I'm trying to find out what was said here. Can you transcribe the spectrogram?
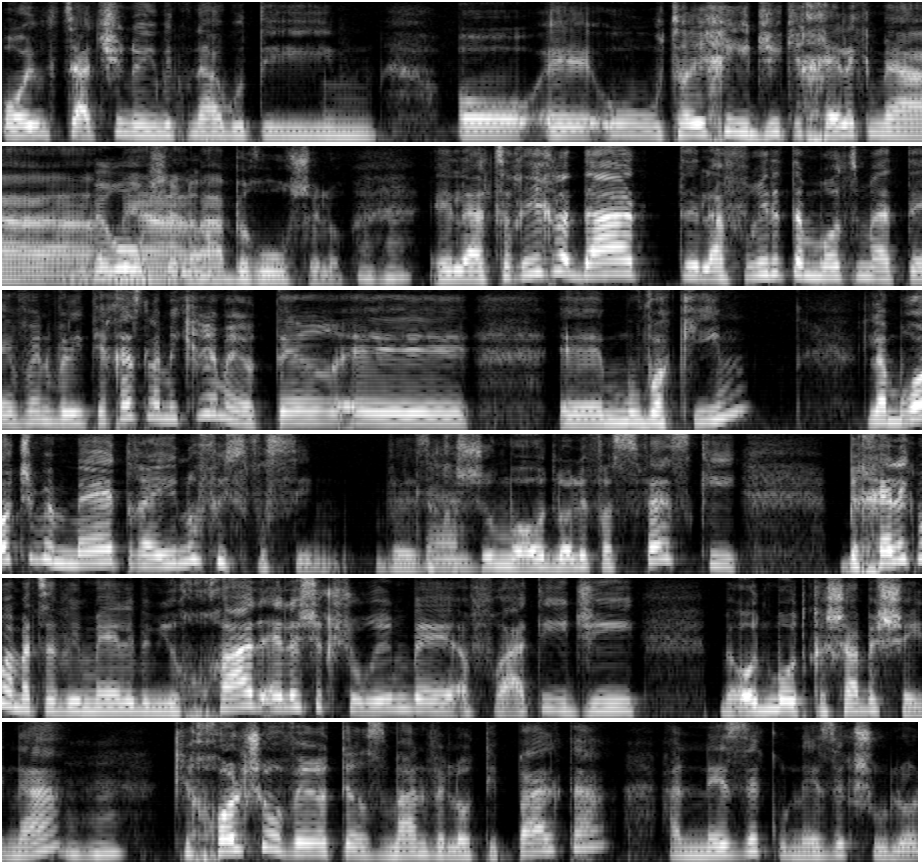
או עם קצת שינויים התנהגותיים, או אה, הוא צריך EEG כחלק מה, ברור מה, שלו. מהבירור שלו. Mm-hmm. אלא צריך לדעת להפריד את המוץ מהתבן ולהתייחס למקרים היותר אה, אה, מובהקים. למרות שבאמת ראינו פספוסים, וזה כן. חשוב מאוד לא לפספס, כי בחלק מהמצבים האלה, במיוחד אלה שקשורים בהפרעת EEG מאוד מאוד קשה בשינה, mm-hmm. ככל שעובר יותר זמן ולא טיפלת, הנזק הוא נזק שהוא לא,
